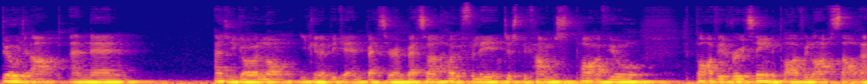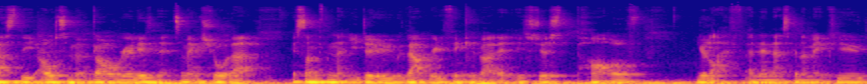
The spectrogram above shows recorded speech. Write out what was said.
build it up, and then as you go along, you're going to be getting better and better. And hopefully, it just becomes part of your part of your routine and part of your lifestyle. That's the ultimate goal, really, isn't it? To make sure that it's something that you do without really thinking about it. It's just part of your life, and then that's going to make you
